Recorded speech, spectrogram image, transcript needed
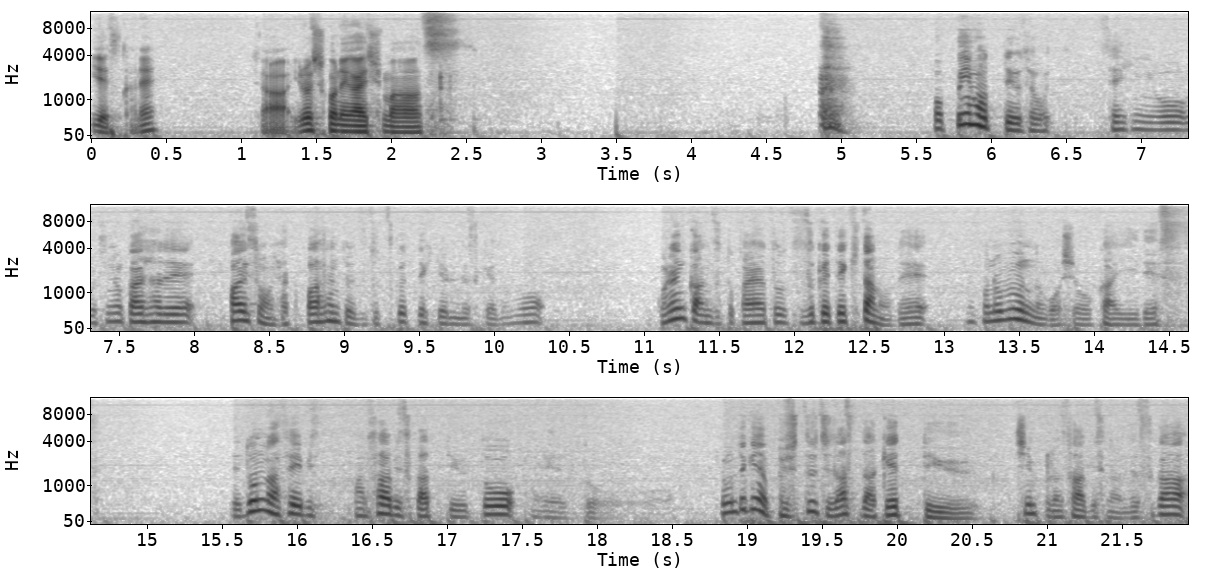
いいですかね。じゃあ、よろしくお願いします。ポップインフォっていう製品をうちの会社で Python100% でずっと作ってきてるんですけれども、5年間ずっと開発を続けてきたので、その部分のご紹介です。でどんなサービスサービスかっていうと,、えー、と、基本的にはプッシュ通知出すだけっていうシンプルなサービスなんですが、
